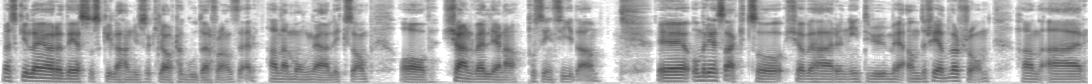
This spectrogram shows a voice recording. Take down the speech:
Men skulle han göra det så skulle han ju såklart ha goda chanser. Han har många liksom av kärnväljarna på sin sida. Eh, och med det sagt så kör vi här en intervju med Anders Edvardsson. Han är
